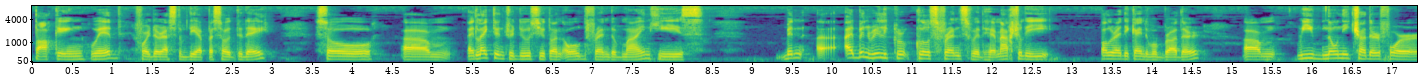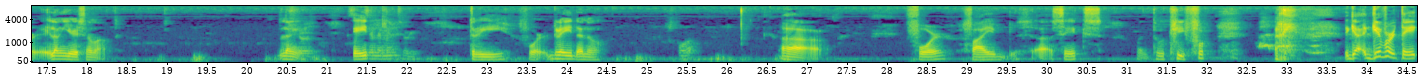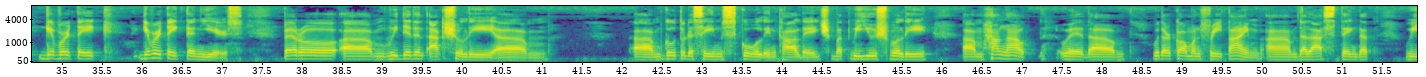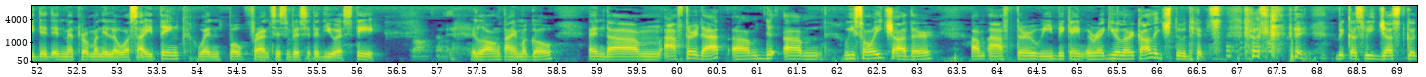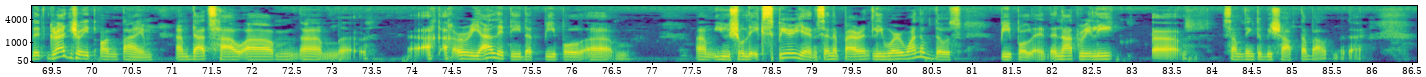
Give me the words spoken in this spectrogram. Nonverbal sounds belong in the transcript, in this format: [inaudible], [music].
talking with for the rest of the episode today. So um, I'd like to introduce you to an old friend of mine. He's been uh, I've been really cr- close friends with him. Actually, already kind of a brother. Um, we've known each other for ilang years naman? Ilang, Sure. eight, elementary. three, four. Grade ano? Four. uh, four, five, uh, six, one, two, [laughs] three, four. Give or take, give or take, give or take ten years. Pero um, we didn't actually um, um, go to the same school in college, but we usually um, hung out with um, with our common free time. Um, the last thing that we did in Metro Manila was, I think, when Pope Francis visited UST Long time. a [laughs] long time ago. And um, after that, um, di- um, we saw each other um, after we became irregular college [laughs] students [laughs] because we just couldn't graduate on time. Um, that's how um, um, a, a reality that people um, um, usually experience. And apparently, we're one of those people, and, and not really uh, something to be shocked about. But uh,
